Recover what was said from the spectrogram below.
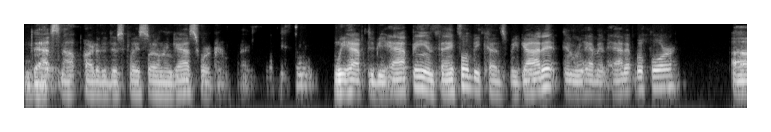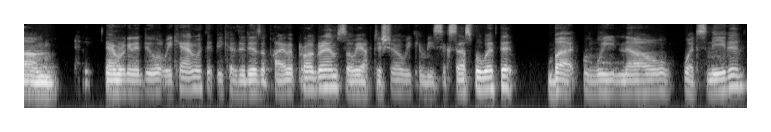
That's not part of the displaced oil and gas worker we have to be happy and thankful because we got it and we haven't had it before. Um, and we're going to do what we can with it because it is a pilot program. So we have to show we can be successful with it. But we know what's needed.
